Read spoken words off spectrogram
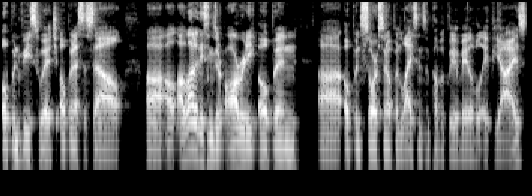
Open vSwitch, Open SSL. Uh, a, a, lot of these things are already open, uh, open source and open license and publicly available APIs.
